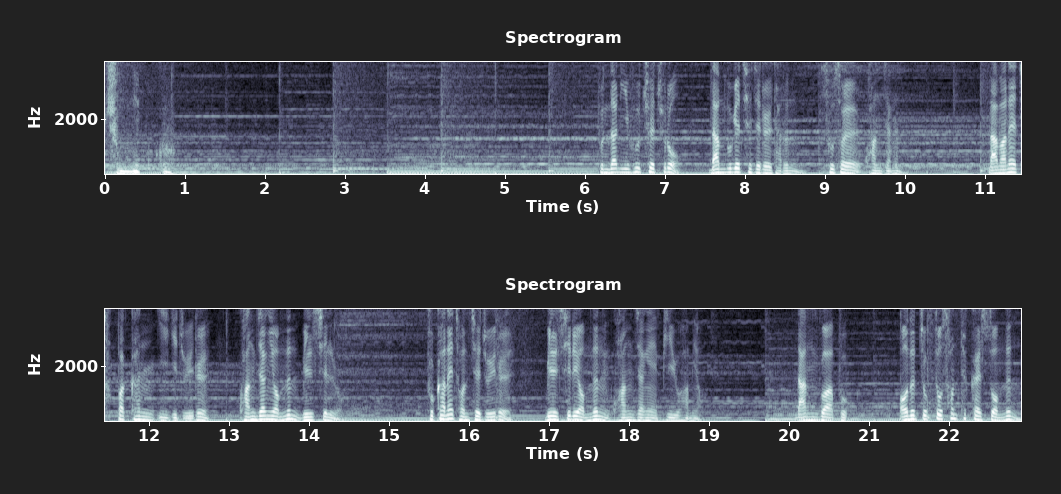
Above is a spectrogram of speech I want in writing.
중립국 분단 이후 최초로 남북의 체제를 다룬 소설 광장은 남한의 척박한 이기주의를 광장이 없는 밀실로 북한의 전체주의를 밀실이 없는 광장에 비유하며 남과 북 어느 쪽도 선택할 수 없는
